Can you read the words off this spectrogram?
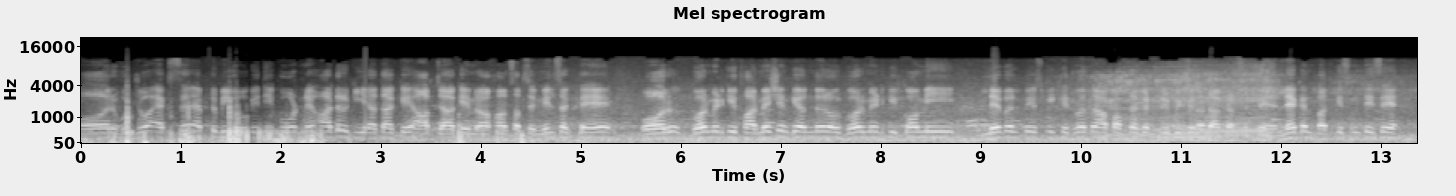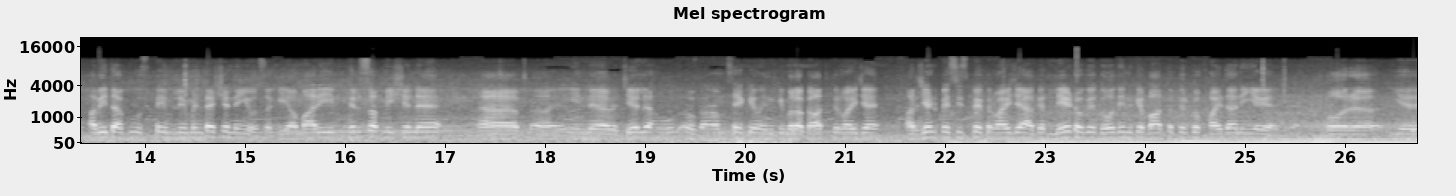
और वो जो एक्सेप्ट भी हो गई थी कोर्ट ने आर्डर किया था कि आप जाके इमरान खान साहब से मिल सकते हैं और गवर्नमेंट की फार्मेशन के अंदर और गवर्नमेंट की कौमी लेवल पे उसकी खिदमत में आप अपना कंट्रीब्यूशन अदा कर सकते हैं। लेकिन बदकिस्मती से अभी तक उस पर इम्प्लीमेंटेशन नहीं हो सकी। हमारी फिर सब मिशन है इन जेल काम से कि इनकी मुलाकात करवाई जाए, अर्जेंट बेसिस पे करवाई जाए। अगर लेट हो गए दो दिन के बाद तो फिर कोई फ़ायदा नहीं है। और ये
